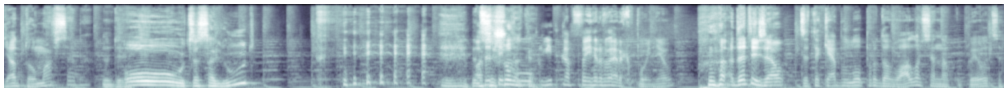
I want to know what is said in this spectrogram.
Я дома в себе? Ну диви. Оу, це салют? Ну, А це це що типу таке? квітка фейерверк, поняв? А де ти взяв? Це таке було, продавалося, накупив оце.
